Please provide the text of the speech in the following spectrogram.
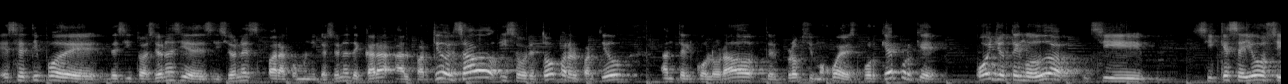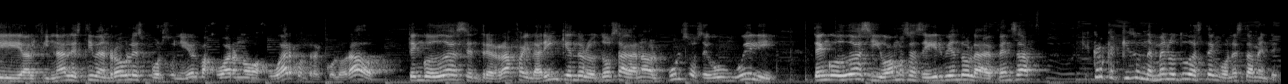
ese tipo de, de, situaciones y de decisiones para comunicaciones de cara al partido del sábado y sobre todo para el partido ante el Colorado del próximo jueves. ¿Por qué? Porque hoy yo tengo duda si, si qué sé yo, si al final Steven Robles por su nivel va a jugar o no va a jugar contra el Colorado. Tengo dudas entre Rafa y Larín, quién de los dos ha ganado el pulso según Willy. Tengo dudas si vamos a seguir viendo la defensa creo que aquí es donde menos dudas tengo, honestamente.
